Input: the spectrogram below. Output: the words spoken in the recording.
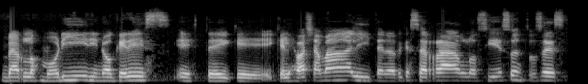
verlos morir y no querés este, que, les vaya mal y tener que cerrarlos y eso, entonces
